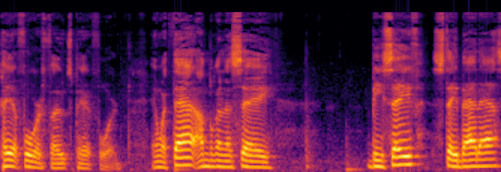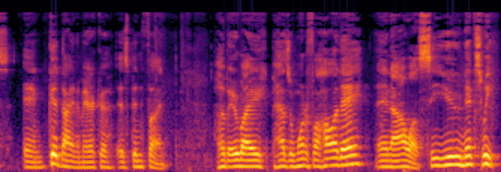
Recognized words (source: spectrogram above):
Pay it forward, folks. Pay it forward. And with that, I'm going to say be safe, stay badass, and good night, America. It's been fun. Hope everybody has a wonderful holiday, and I will see you next week.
